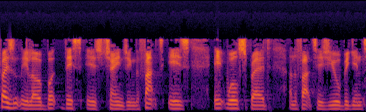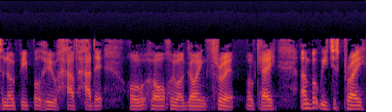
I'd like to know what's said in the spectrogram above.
presently low, but this is changing. The fact is, it will spread, and the fact is, you'll begin to know people who have had it or, or who are going through it, okay? Um, but we just pray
